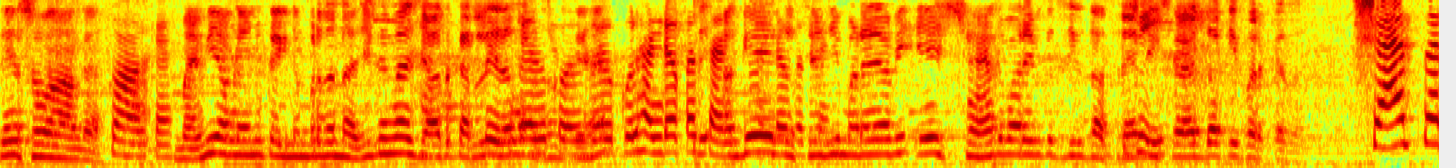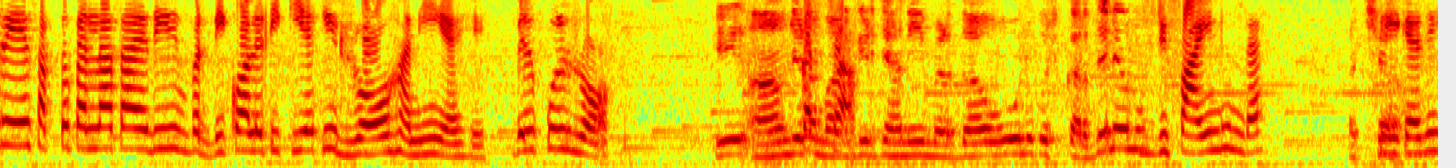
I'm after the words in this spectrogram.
ਤੇ ਸਵਾਂਗ ਹੈ। ਸਵਾਂਗ ਹੈ। ਮੈਂ ਵੀ ਆਪਣੇ ਨੂੰ ਕਈ ਨੰਬਰ ਦਿੰਦਾ ਜੀ ਫਿਰ ਮੈਂ ਯਾਦ ਕਰ ਲਿਆ ਇਹਦਾ ਬਿਲਕੁਲ। ਬਿਲਕੁਲ ਤੇ 100% ਅੱਗੇ ਦੱਸਿਓ 100% ਜੀ ਮੜਿਆ ਵੀ ਇਹ ਸ਼ਹਿਦ ਬਾਰੇ ਵੀ ਤੁਸੀਂ ਦੱਸ ਰਹੇ। ਵੀ ਸ਼ਹਿਦ ਦਾ ਕੀ ਫ਼ਰਕ ਹੈ ਸ਼ਾਇਦ ਸਰ ਇਹ ਸਭ ਤੋਂ ਪਹਿਲਾਂ ਤਾਂ ਇਹਦੀ ਵੱਡੀ ਕੁਆਲਿਟੀ ਕੀ ਹੈ ਕਿ ਰॉ ਹਨੀ ਹੈ ਇਹ। ਬਿਲਕੁਲ ਰॉ ਇਹ ਆਮ ਜਿਹੜਾ ਕੱਚਾ। ਮਾਰਕੀਟ 'ਚ ਹਨੀ ਮਿਲਦਾ ਉਹ ਉਹਨੂੰ ਕੁਝ ਕਰਦੇ ਨੇ ਉਹਨੂੰ? ਰਿਫਾਈਨਡ ਹੁੰਦਾ ਹੈ, ਅੱਛਾ। ਠੀਕ ਹੈ ਜੀ।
